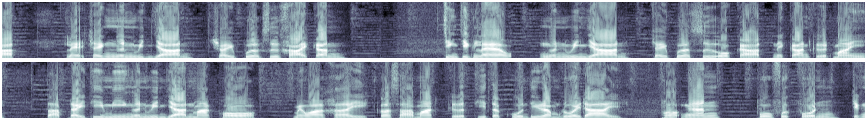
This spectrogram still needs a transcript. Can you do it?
าจและใช้เงินวิญญาณใช้เพื่อซื้อขายกัน จริงๆแล้ว เงินวิญญาณใช้เพื่อซื้อโอกาสในการเกิดใหม่ตราบใดที่มีเงินวิญญาณมากพอ ไม่ว่าใครก็สามารถเกิดที่ตระกูลที่ร่ำรวยได้ เพราะงั้นผู้ฝึกฝนจึง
